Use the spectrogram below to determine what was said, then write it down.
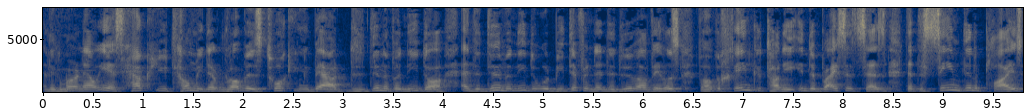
And the Gemara now asks, how can you tell me that Rav is talking about the din of Anida, and the din of Anida would be different than the din of Avelis? In the Brisa it says that the same din applies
